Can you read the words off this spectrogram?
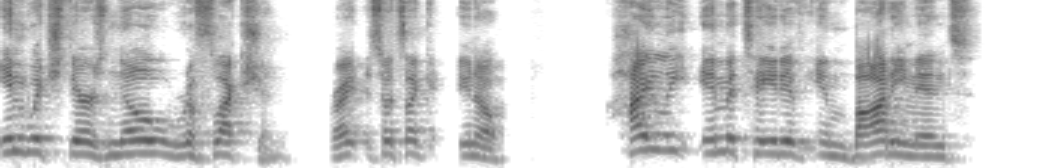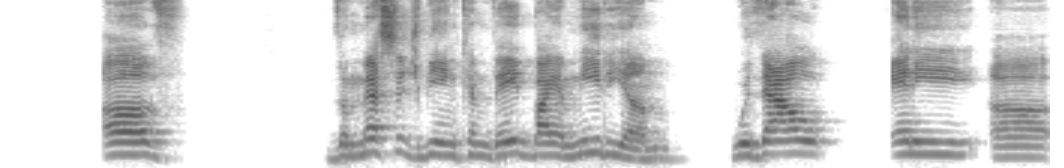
in which there's no reflection, right? So it's like, you know, highly imitative embodiment of the message being conveyed by a medium without any uh,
